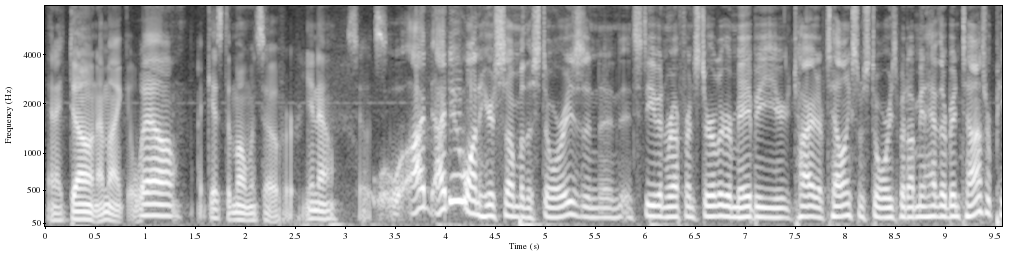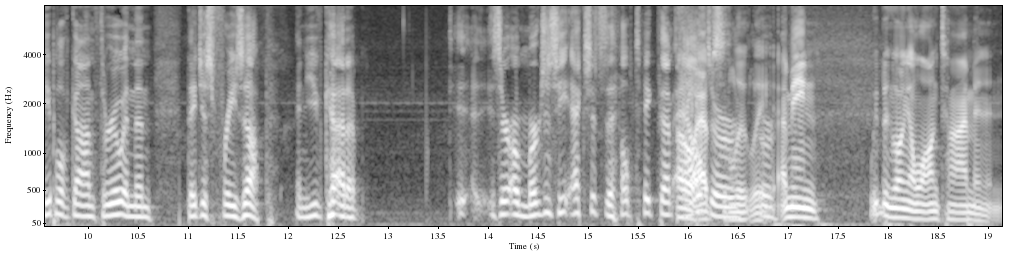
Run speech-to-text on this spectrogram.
and I don't, I'm like, well, I guess the moment's over, you know. So it's Well, I, I do want to hear some of the stories, and, and, and Stephen referenced earlier. Maybe you're tired of telling some stories, but I mean, have there been times where people have gone through and then they just freeze up, and you've got to? Is there emergency exits to help take them Oh, out? Oh, absolutely. or- I mean, we've been going a long time, and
